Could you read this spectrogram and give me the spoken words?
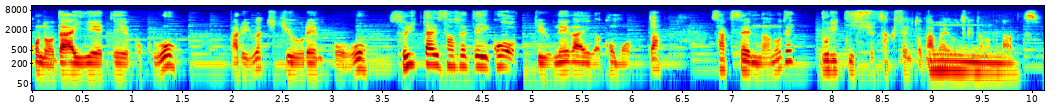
この大英帝国をあるいは地球連邦を衰退させていこうっていう願いがこもった作戦なのでブリティッシュ作戦と名前を付けたわけなんです。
